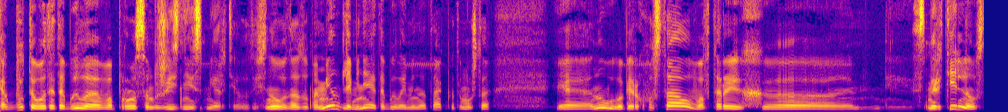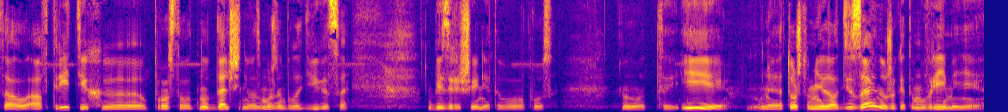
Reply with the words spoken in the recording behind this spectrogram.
как будто вот это было вопросом жизни и смерти. То есть, ну, на тот момент для меня это было именно так, потому что, ну, во-первых, устал, во-вторых, э, смертельно устал, а в-третьих, э, просто вот, ну, дальше невозможно было двигаться без решения этого вопроса. Вот. И э, то, что мне дал дизайн уже к этому времени,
